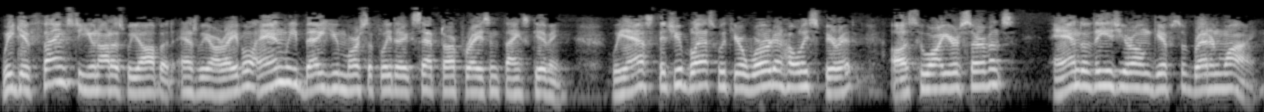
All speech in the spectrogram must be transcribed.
We give thanks to you not as we are, but as we are able, and we beg you mercifully to accept our praise and thanksgiving. We ask that you bless with your word and Holy Spirit us who are your servants, and of these your own gifts of bread and wine.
